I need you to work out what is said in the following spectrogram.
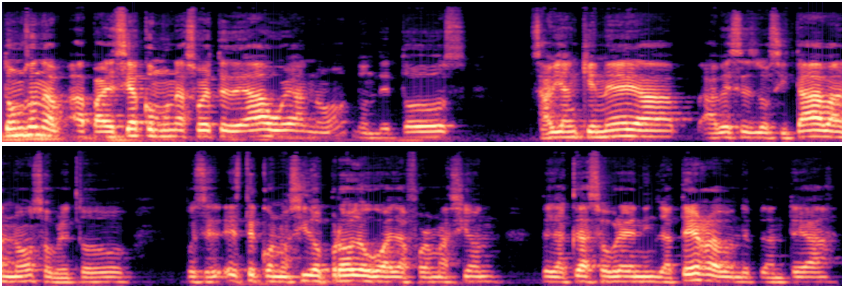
Thompson aparecía como una suerte de aura, ¿no? Donde todos sabían quién era, a veces lo citaban, ¿no? Sobre todo, pues este conocido prólogo a la formación de la clase obrera en Inglaterra, donde plantea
